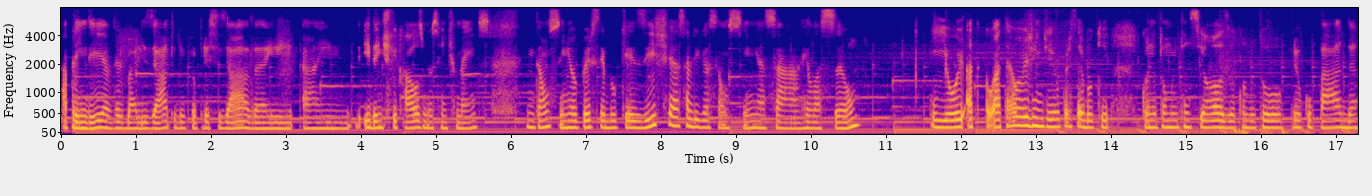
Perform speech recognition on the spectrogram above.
aprender a verbalizar tudo o que eu precisava e a identificar os meus sentimentos. Então, sim, eu percebo que existe essa ligação, sim, essa relação e hoje, até hoje em dia eu percebo que quando eu tô muito ansiosa, quando eu tô preocupada,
